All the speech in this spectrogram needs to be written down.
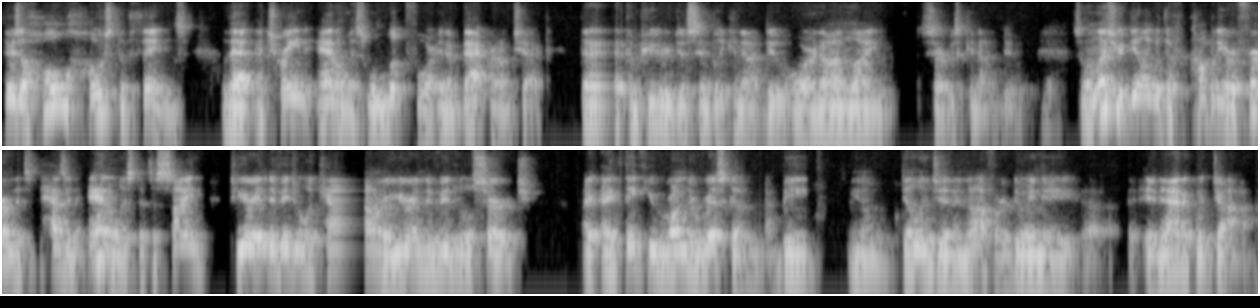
there's a whole host of things that a trained analyst will look for in a background check that a computer just simply cannot do, or an online service cannot do. Yeah. So unless you're dealing with a company or a firm that has an analyst that's assigned to your individual account or your individual search, I, I think you run the risk of being, you know, diligent enough or doing a uh, inadequate job.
